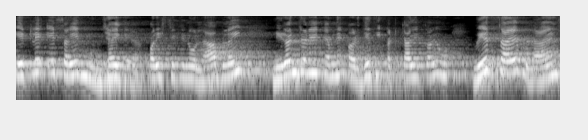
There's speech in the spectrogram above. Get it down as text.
એટલે એ સહેજ મૂંઝાઈ ગયા. પરિસ્થિતિનો લાભ લઈ નિરંજને એમને અડધેથી અટકાવી કહ્યું, વેદ સાહેબ, લાયન્સ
